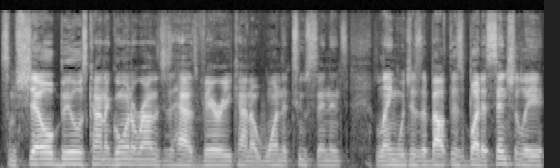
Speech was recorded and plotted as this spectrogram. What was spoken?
some shell bills kind of going around that just has very kind of one to two sentence languages about this. But essentially,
